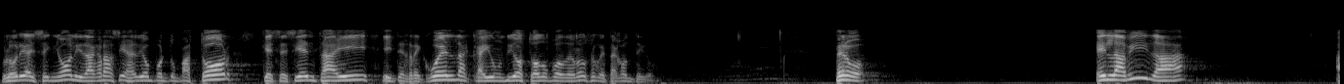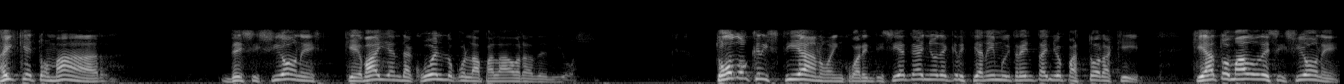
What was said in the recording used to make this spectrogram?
gloria al Señor, y da gracias a Dios por tu pastor, que se sienta ahí y te recuerda que hay un Dios todopoderoso que está contigo. Pero en la vida hay que tomar decisiones que vayan de acuerdo con la palabra de Dios. Todo cristiano en 47 años de cristianismo y 30 años pastor aquí, que ha tomado decisiones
